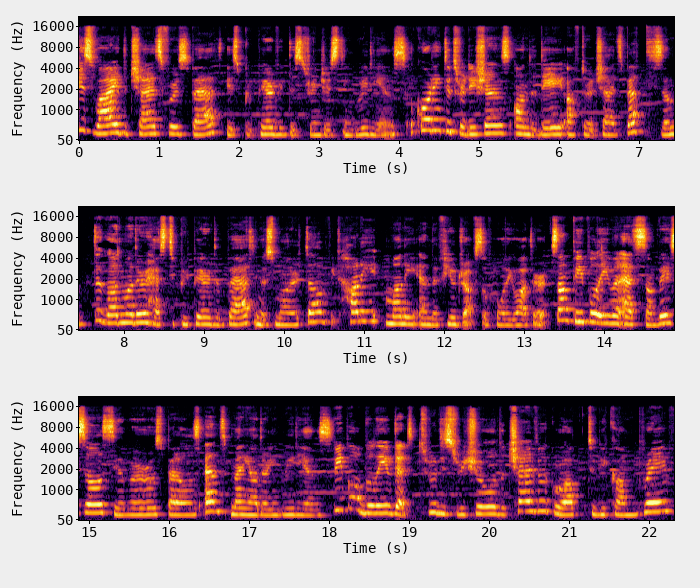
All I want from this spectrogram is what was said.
is why the child's first bath is prepared with the strangest ingredients. According to traditions, on the day after a child's baptism, the godmother has to prepare the bath in a smaller tub with honey, money, and a few drops of holy water. Some people even add some basil, silver, rose petals, and many other ingredients. People believe that through this ritual, the child will grow up to become brave,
